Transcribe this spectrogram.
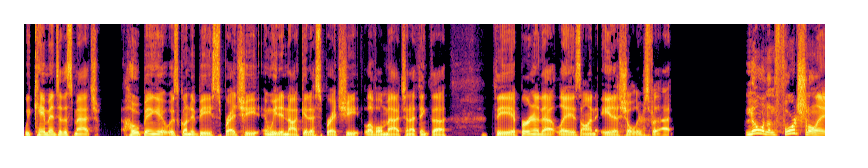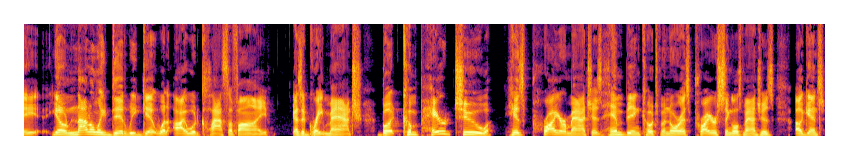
we came into this match hoping it was going to be spreadsheet and we did not get a spreadsheet level match. And I think the, the burden of that lays on Eita's shoulders for that. No, and unfortunately, you know, not only did we get what I would classify as a great match, but compared to his prior matches, him being Kota Minoura's prior singles matches against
